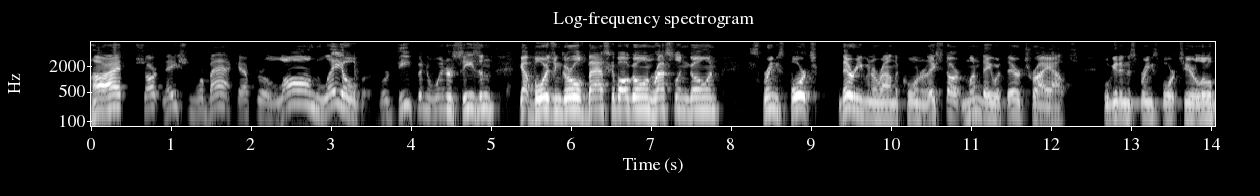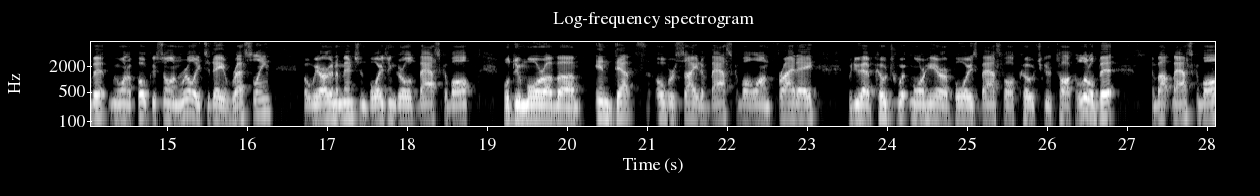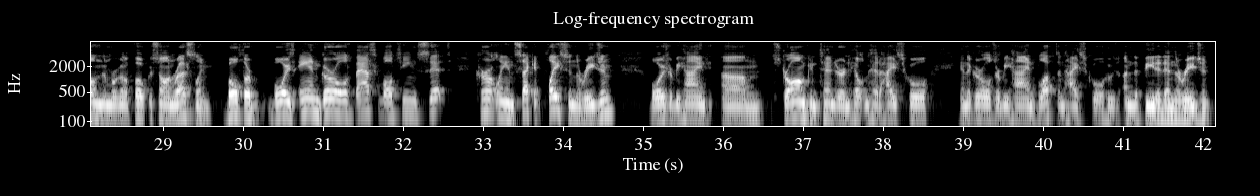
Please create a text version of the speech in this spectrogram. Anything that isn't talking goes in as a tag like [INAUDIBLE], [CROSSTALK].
All right, Shark Nation, we're back after a long layover. We're deep into winter season. Got boys and girls basketball going, wrestling going, spring sports. They're even around the corner. They start Monday with their tryouts. We'll get into spring sports here a little bit. We want to focus on really today wrestling, but we are going to mention boys and girls basketball. We'll do more of a in-depth oversight of basketball on Friday. We do have Coach Whitmore here, our boys basketball coach, going to talk a little bit about basketball, and then we're going to focus on wrestling. Both our boys and girls basketball teams sit currently in second place in the region. Boys are behind um, strong contender in Hilton Head High School, and the girls are behind Bluffton High School, who's undefeated in the region.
